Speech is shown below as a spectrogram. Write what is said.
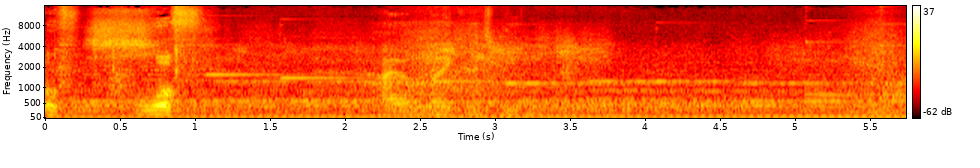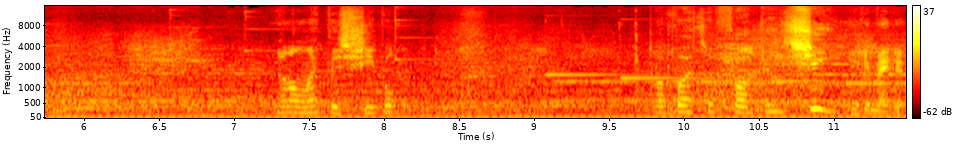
Oof. Woof. I don't like this people. I don't like this sheeple. A bunch of fucking sheep. You can make it.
